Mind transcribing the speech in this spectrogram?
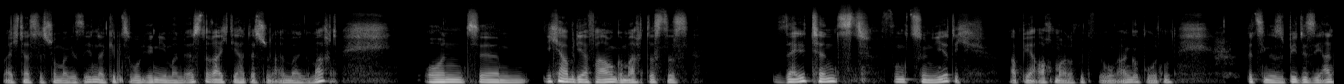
Vielleicht hast du es schon mal gesehen, da gibt es wohl irgendjemand in Österreich, der hat das schon einmal gemacht. Und ähm, ich habe die Erfahrung gemacht, dass das seltenst funktioniert. Ich habe ja auch mal Rückführung angeboten, beziehungsweise biete sie an.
